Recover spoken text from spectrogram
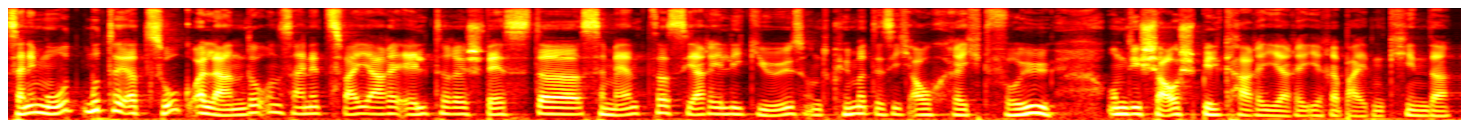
Seine Mo Mutter erzog Orlando und seine zwei Jahre ältere Schwester Samantha sehr religiös und kümmerte sich auch recht früh um die Schauspielkarriere ihrer beiden Kinder.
